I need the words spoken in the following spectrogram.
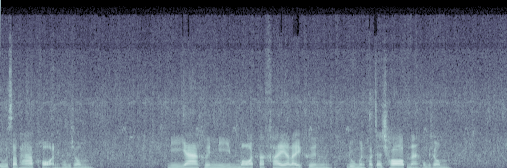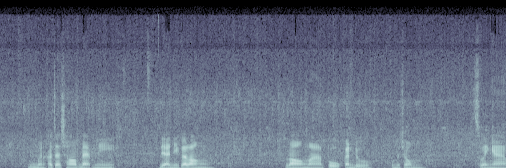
ดูสภาพขอนคุณผู้ชม มีหญ้าขึ้นมีมอสตะไคร่อะไรขึ้น ดูเหมือนเขาจะชอบนะคุณผู้ชม ดูเหมือนเขาจะชอบแบบนี้ เดี๋ยวอันนี้ก็ลองลองมาปลูกกันดูคุณผู้ชม สวยงาม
